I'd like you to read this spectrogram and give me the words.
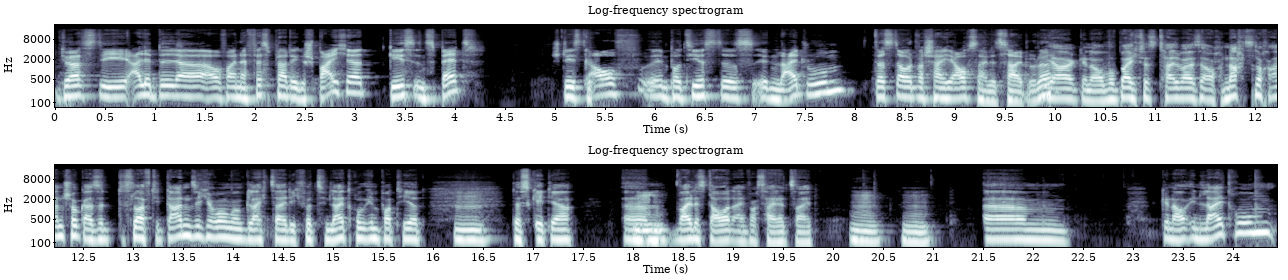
du hast die alle Bilder auf einer Festplatte gespeichert, gehst ins Bett, stehst auf, importierst es in Lightroom. Das dauert wahrscheinlich auch seine Zeit, oder? Ja, genau. Wobei ich das teilweise auch nachts noch anschaue. Also das läuft die Datensicherung und gleichzeitig wird es in Lightroom importiert. Hm, Das geht ja, ähm, Mhm. weil das dauert einfach seine Zeit. hm, hm. Ähm, genau, in Lightroom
